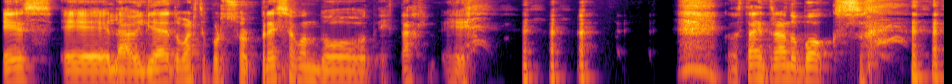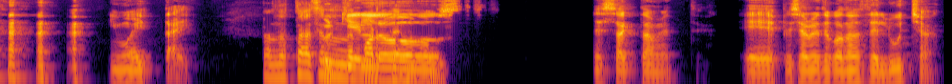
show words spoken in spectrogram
es eh, la habilidad de tomarte por sorpresa cuando estás eh, cuando estás entrando box y Muay Thai. Cuando estás haciendo Porque los exactamente, eh, especialmente cuando es de lucha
